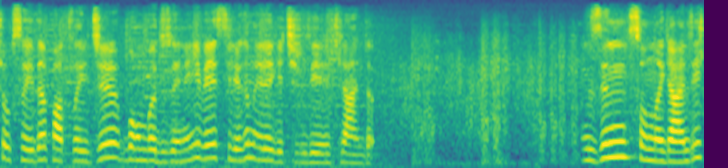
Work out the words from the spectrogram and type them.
çok sayıda patlayıcı, bomba düzeneği ve silahın ele geçirildiği eklendi. Bizim sonuna geldik.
